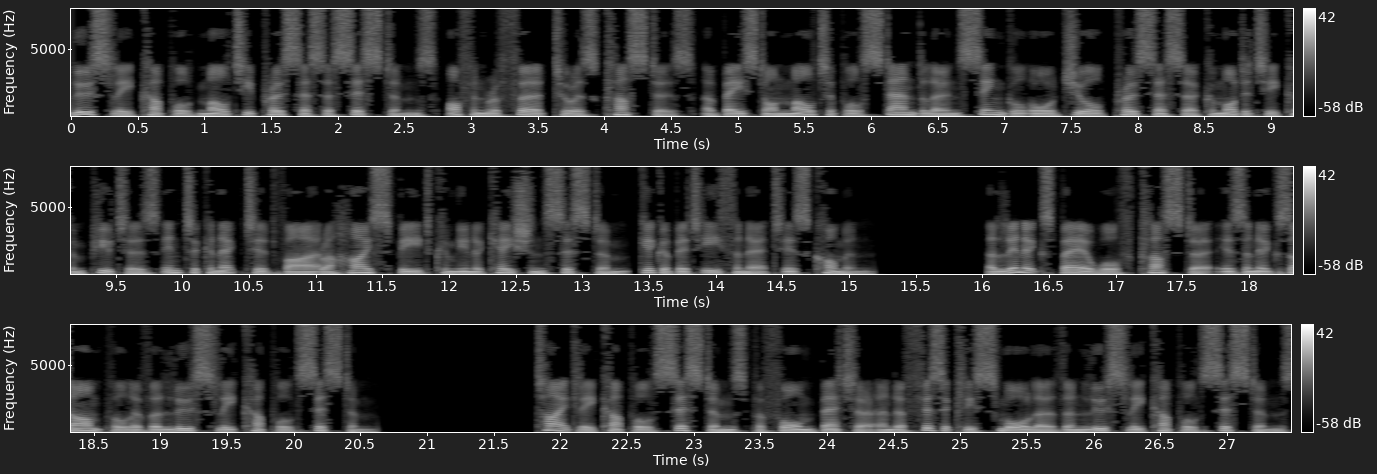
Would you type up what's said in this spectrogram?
Loosely coupled multiprocessor systems often referred to as clusters are based on multiple standalone single or dual processor commodity computers interconnected via a high-speed communication system gigabit Ethernet is common. A Linux Beowulf cluster is an example of a loosely coupled system. Tightly coupled systems perform better and are physically smaller than loosely coupled systems,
